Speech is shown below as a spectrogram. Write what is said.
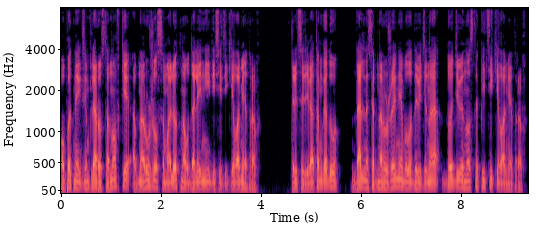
опытный экземпляр установки обнаружил самолет на удалении 10 километров. В 1939 году дальность обнаружения была доведена до 95 километров.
